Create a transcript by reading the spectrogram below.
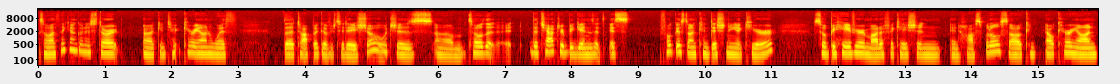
So I think I'm going to start uh, can t- carry on with the topic of today's show, which is um, so the the chapter begins. It's focused on conditioning a cure, so behavior modification in hospitals. So I'll I'll carry on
